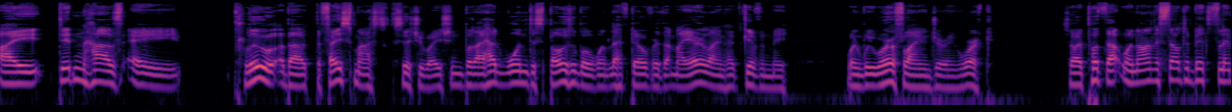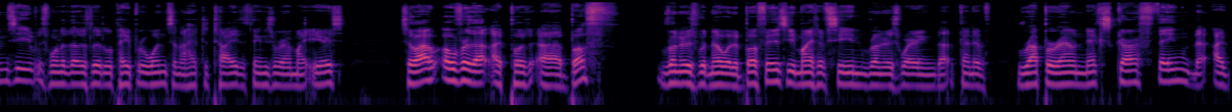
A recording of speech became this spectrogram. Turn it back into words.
I didn't have a clue about the face mask situation, but I had one disposable one left over that my airline had given me when we were flying during work. So I put that one on. It felt a bit flimsy. It was one of those little paper ones, and I had to tie the things around my ears. So over that, I put a buff. Runners would know what a buff is. You might have seen runners wearing that kind of wraparound neck scarf thing. That I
